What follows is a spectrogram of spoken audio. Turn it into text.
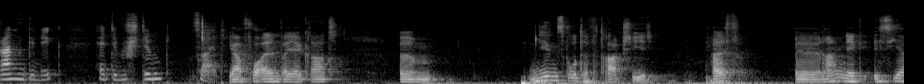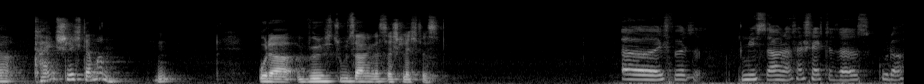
Rangnick hätte bestimmt Zeit. Ja, vor allem, weil ja gerade ähm, nirgendwo unter Vertrag steht. Ralf äh, Rangnick ist ja kein schlechter Mann. Oder würdest du sagen, dass er schlecht ist? Äh, ich würde nicht sagen, dass er schlecht ist, er ist guter.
